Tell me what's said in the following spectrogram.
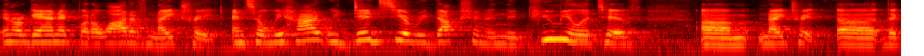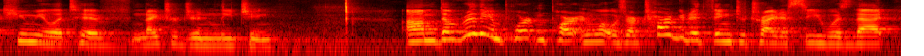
in organic, but a lot of nitrate. And so we had, we did see a reduction in the cumulative um, nitrate, uh, the cumulative nitrogen leaching. Um, the really important part and what was our targeted thing to try to see was that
